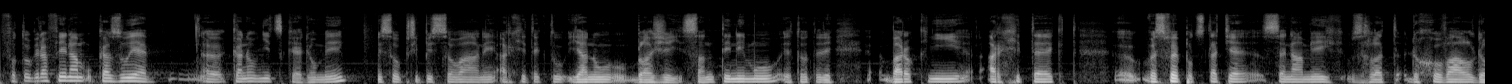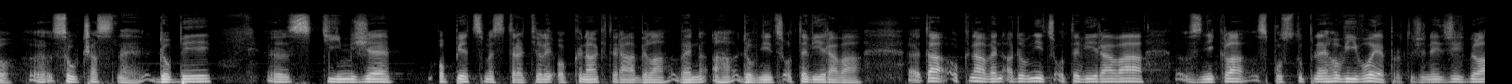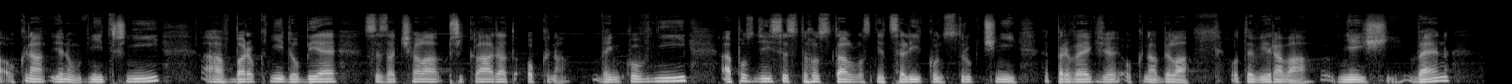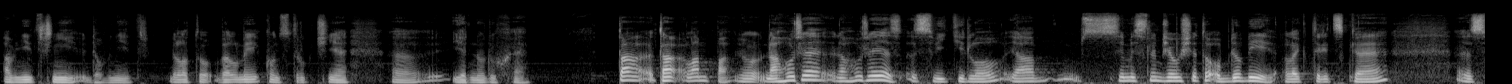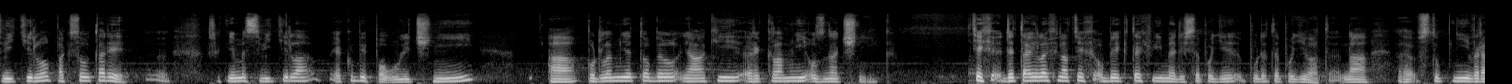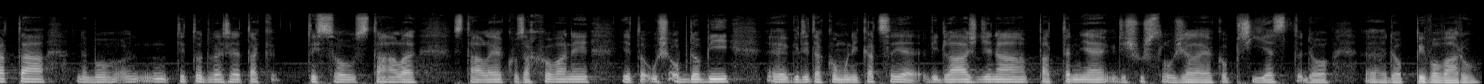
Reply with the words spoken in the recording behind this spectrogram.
Fotografie nám ukazuje kanovnické domy, jsou připisovány architektu Janu Blažej Santinimu, je to tedy barokní architekt. Ve své podstatě se nám jejich vzhled dochoval do současné doby s tím, že opět jsme ztratili okna, která byla ven a dovnitř otevíravá. Ta okna ven a dovnitř otevíravá vznikla z postupného vývoje, protože nejdřív byla okna jenom vnitřní a v barokní době se začala přikládat okna venkovní a později se z toho stal vlastně celý konstrukční prvek, že okna byla otevíravá vnější ven a vnitřní dovnitř. Bylo to velmi konstrukčně eh, jednoduché. Ta, ta lampa, nahoře, nahoře je svítidlo, já si myslím, že už je to období elektrické eh, svítidlo, pak jsou tady, eh, řekněme, svítidla jakoby pouliční a podle mě to byl nějaký reklamní označník těch detailech na těch objektech víme, když se podí, budete podívat na eh, vstupní vrata nebo mm, tyto dveře, tak ty jsou stále, stále jako zachovaný. Je to už období, eh, kdy ta komunikace je vydlážděná, patrně, když už sloužila jako příjezd do, eh, do pivovaru.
